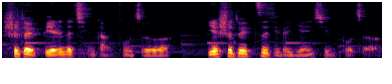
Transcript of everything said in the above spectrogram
是对别人的情感负责，也是对自己的言行负责。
